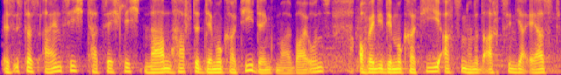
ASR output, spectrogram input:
Es ist das einzig tatsächlich namhafte Demokratiedenkmal bei uns, auch wenn die Demokratie 1818 ja erst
